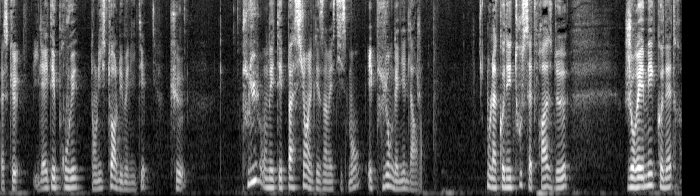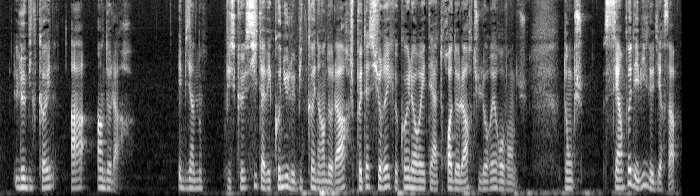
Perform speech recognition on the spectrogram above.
Parce qu'il a été prouvé dans l'histoire de l'humanité que plus on était patient avec les investissements et plus on gagnait de l'argent. On la connaît tous cette phrase de j'aurais aimé connaître le Bitcoin à 1 dollar. Eh bien non, puisque si tu avais connu le Bitcoin à 1 dollar, je peux t'assurer que quand il aurait été à 3 dollars, tu l'aurais revendu. Donc c'est un peu débile de dire ça,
